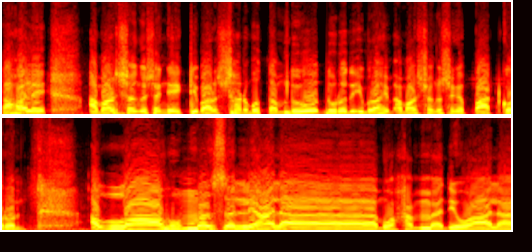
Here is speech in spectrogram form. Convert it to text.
তাহলে আমার সঙ্গে সঙ্গে একটিবার সর্বোত্তম দুরুদ ইব্রাহিম আমার সঙ্গে সঙ্গে পাঠ করুন। আলা মুহাম্মাদ আলা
